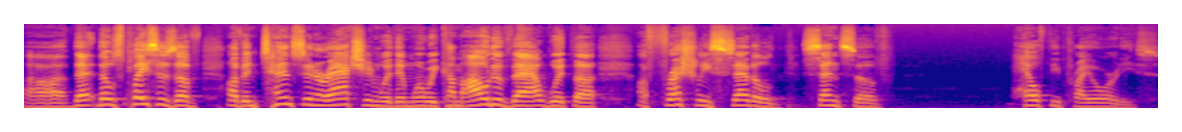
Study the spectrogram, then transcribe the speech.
Uh, that, those places of, of intense interaction with Him, where we come out of that with a, a freshly settled sense of healthy priorities,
